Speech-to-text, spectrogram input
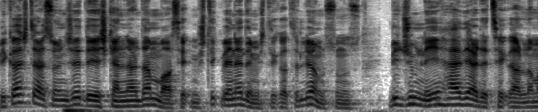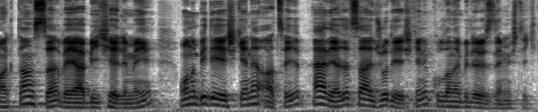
Birkaç ders önce değişkenlerden bahsetmiştik ve ne demiştik hatırlıyor musunuz? Bir cümleyi her yerde tekrarlamaktansa veya bir kelimeyi onu bir değişkene atayıp her yerde sadece o değişkeni kullanabiliriz demiştik.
